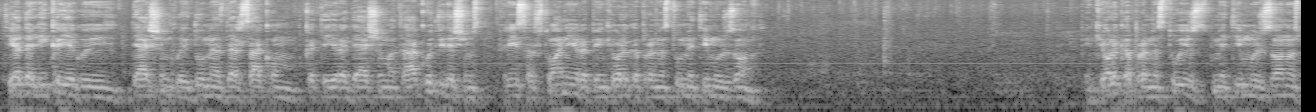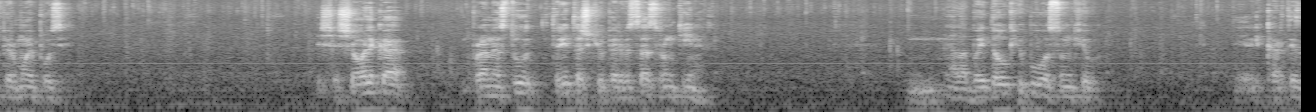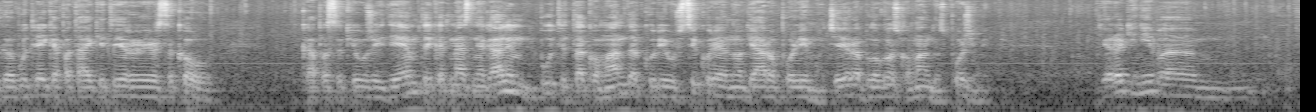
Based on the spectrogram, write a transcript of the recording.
Tie dalykai, jeigu 10 klaidų mes dar sakom, kad tai yra 10 atakų, 23-8 yra 15 pramestų metimų iš zonos. 15 pramestų iš metimų iš zonos pirmoji pusė. 16 pramestų tritaškių per visas rungtynės. Nelabai daug jų buvo sunkių. Ir kartais galbūt reikia pataikyti ir, ir sakau, ką pasakiau žaidėjim, tai kad mes negalim būti ta komanda, kuri užsikūrė nuo gero polimo. Čia yra blogos komandos požymiai. Gera gynyba,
